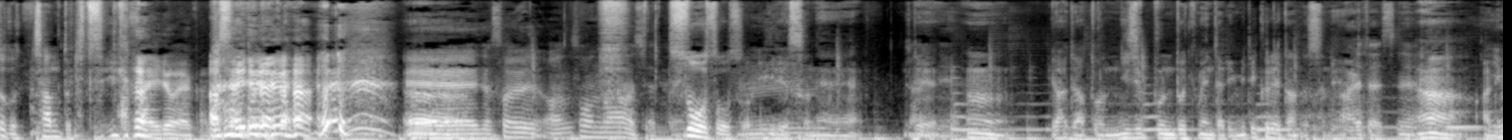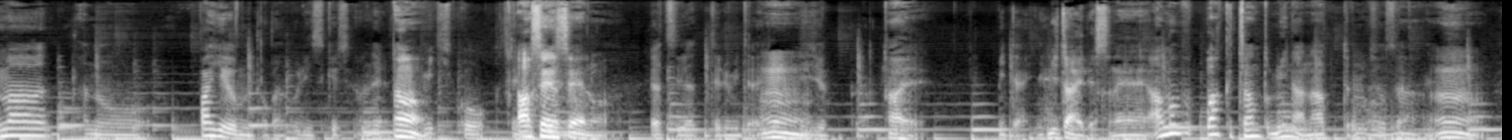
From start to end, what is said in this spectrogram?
ちょっとちゃんときついから。浅い量やから。浅い量やから。えー、じゃあそういうあそんな話やったそうそうそううんいいですね。で？うん。いやであと20分ドキュメンタリー見てくれたんですね。あれだですね今あの Perfume とかの振り付け師のね、うん。ミキコあ先生の。やつやってるみたいで、うん。20分。はい。みたいね。見たいですね。あの枠ちゃんと見ななって思ううん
